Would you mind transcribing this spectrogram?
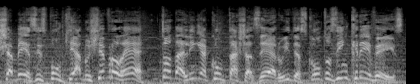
Fecha mês esponqueado Chevrolet. Toda linha com taxa zero e descontos incríveis.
